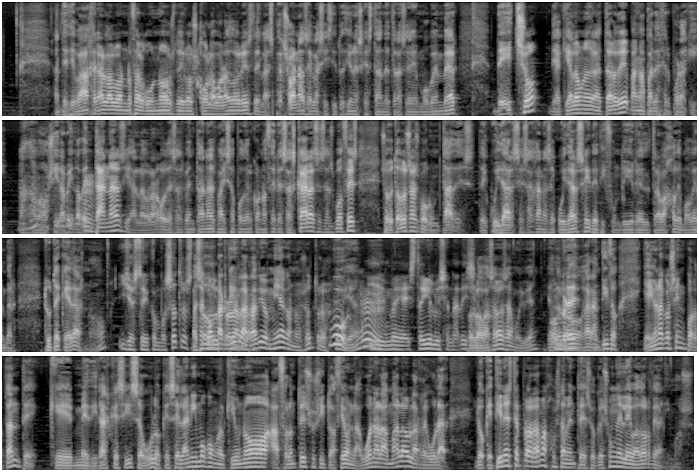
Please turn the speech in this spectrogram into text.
Anticipaba Gerardo Albornoz algunos de los colaboradores, de las personas, de las instituciones que están detrás de Movember. De hecho, de aquí a la una de la tarde van a aparecer por aquí. Vamos a ir abriendo ventanas y a lo largo de esas ventanas vais a poder conocer esas caras, esas voces, sobre todo esas voluntades de cuidarse, esas ganas de cuidarse y de difundir el trabajo de Movember. Tú te quedas, ¿no? Yo estoy con vosotros. Vas a compartir la radio mía con nosotros. Qué bien. Y me estoy ilusionadísimo. Pues lo vas a pasar muy bien. Yo te lo garantizo. Y hay una cosa importante que me dirás que sí, seguro que es el ánimo con el que uno afronte su situación, la buena, la mala o la regular. Lo que tiene este programa es justamente eso, que es un elevador de ánimos.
